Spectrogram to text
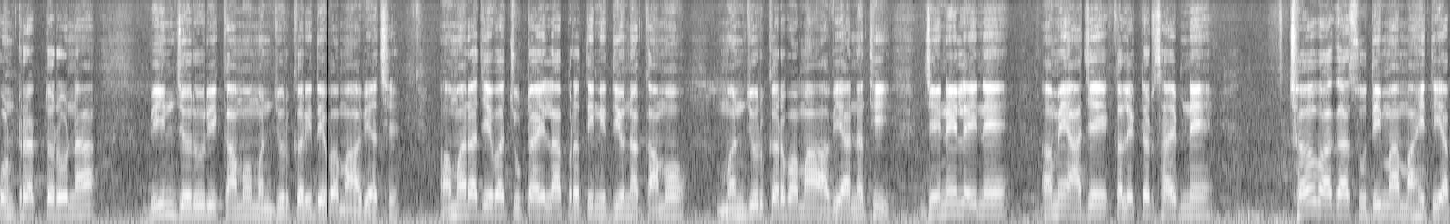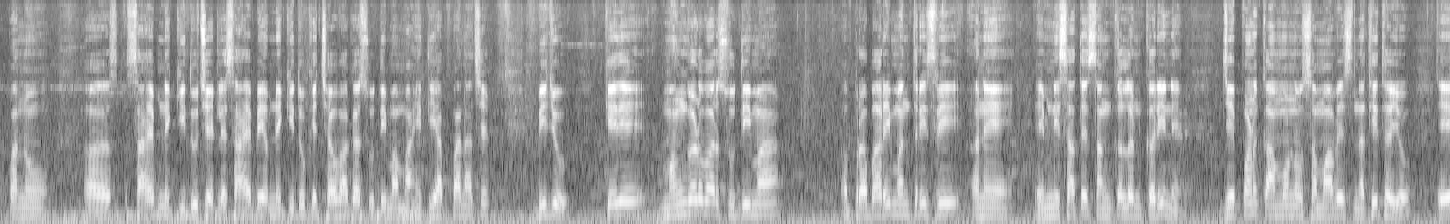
કોન્ટ્રાક્ટરોના બિનજરૂરી કામો મંજૂર કરી દેવામાં આવ્યા છે. અમારા જેવા ચૂંટાયેલા પ્રતિનિધિઓના કામો મંજૂર કરવામાં આવ્યા નથી. જેને લઈને અમે આજે કલેક્ટર સાહેબને છ વાગ્યા સુધીમાં માહિતી આપવાનું સાહેબને કીધું છે, એટલે સાહેબે અમને કીધું કે છ વાગ્યા સુધીમાં માહિતી આપવાના છે. બીજું કે મંગળવાર સુધીમાં પ્રભારી મંત્રીશ્રી અને એમની સાથે સંકલન કરીને જે પણ કામોનો સમાવેશ નથી થયો એ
